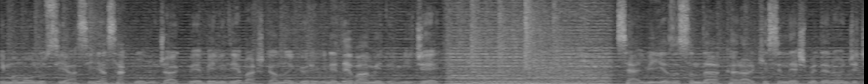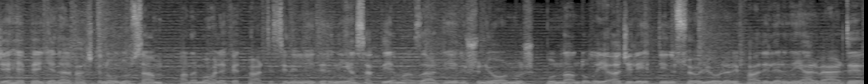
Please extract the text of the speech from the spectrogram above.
İmamoğlu siyasi yasaklı olacak ve belediye başkanlığı görevine devam edemeyecek. Selvi yazısında karar kesinleşmeden önce CHP Genel Başkanı olursam ana muhalefet partisinin liderini yasaklayamazlar diye düşünüyormuş. Bundan dolayı acele ettiğini söylüyorlar ifadelerine yer verdi.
